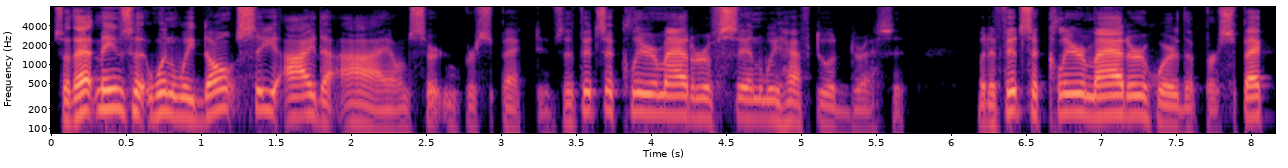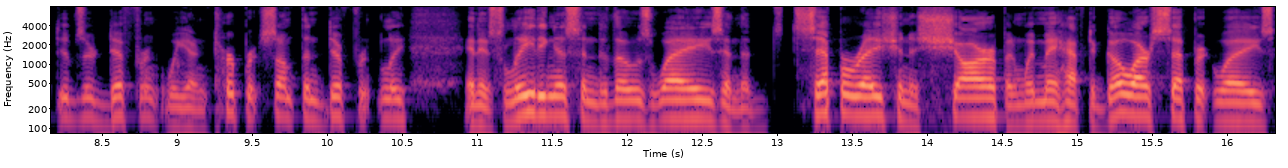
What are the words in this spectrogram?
So that means that when we don't see eye to eye on certain perspectives, if it's a clear matter of sin, we have to address it. But if it's a clear matter where the perspectives are different, we interpret something differently, and it's leading us into those ways, and the separation is sharp, and we may have to go our separate ways,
